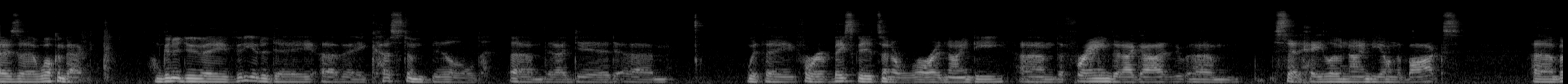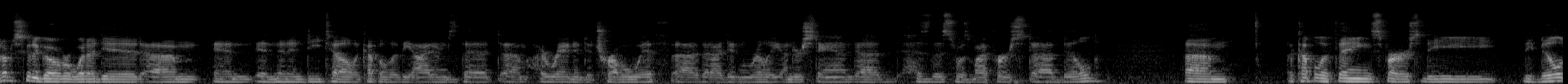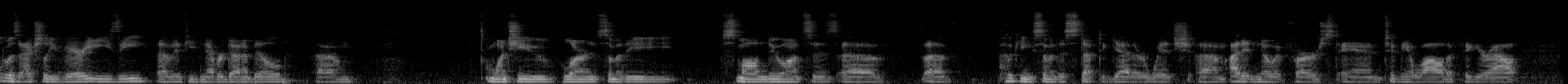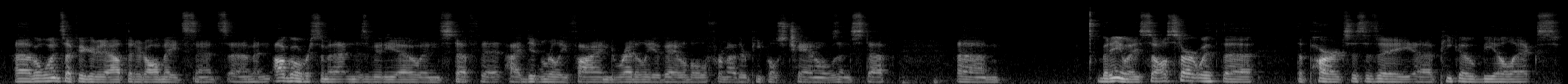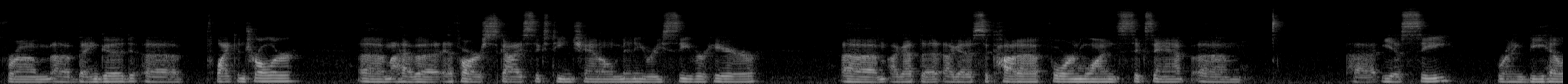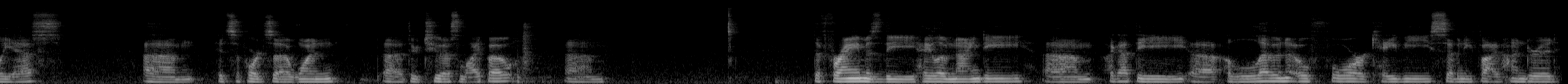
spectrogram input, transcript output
guys, uh, welcome back. I'm going to do a video today of a custom build um, that I did um, with a, for basically it's an Aurora 90. Um, the frame that I got um, said Halo 90 on the box. Um, but I'm just going to go over what I did um, and, and then in detail a couple of the items that I ran into trouble with uh, that I didn't really understand uh, as this was my first uh, build. A couple of things first. The the build was actually very easy um, if you've never done a build. Um, once you learn some of the small nuances of of hooking some of this stuff together, which um, I didn't know at first and took me a while to figure out. Uh, but once I figured it out, that it all made sense. Um, and I'll go over some of that in this video and stuff that I didn't really find readily available from other people's channels and stuff. Um, but anyway, so I'll start with uh, the parts. This is a uh, Piko BLX from uh, Banggood uh, flight controller. Um, I have a FrSky 16 channel mini receiver here. Um, I got the I got a Cicada 4 in 1 6 amp um, uh, ESC running BLHeli-S. Um, it supports uh, 1 uh, through 2S LiPo. Um, the frame is the Halo 90. Um, I got the uh, 1104 KV 7500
